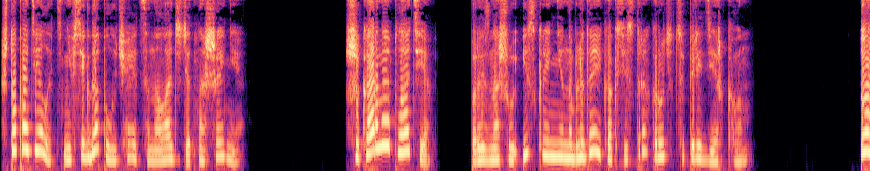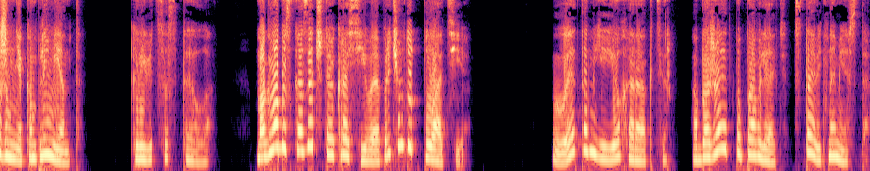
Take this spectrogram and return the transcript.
Что поделать, не всегда получается наладить отношения. «Шикарное платье!» — произношу искренне, наблюдая, как сестра крутится перед зеркалом. «Тоже мне комплимент!» — кривится Стелла. «Могла бы сказать, что я красивая, причем тут платье?» В этом ее характер. Обожает поправлять, ставить на место.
